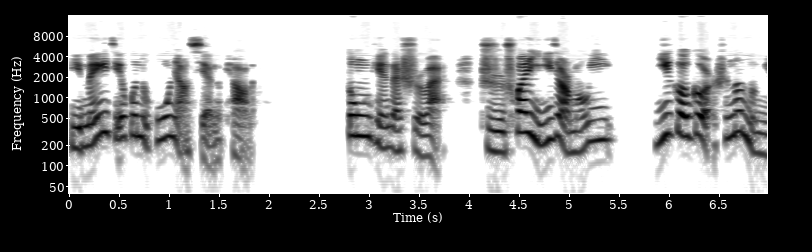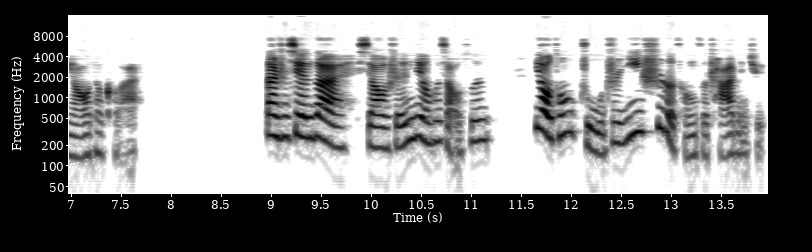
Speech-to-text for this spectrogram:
比没结婚的姑娘显得漂亮。冬天在室外只穿一件毛衣，一个个是那么苗条可爱。但是现在，小神经和小孙要从主治医师的层次插进去，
